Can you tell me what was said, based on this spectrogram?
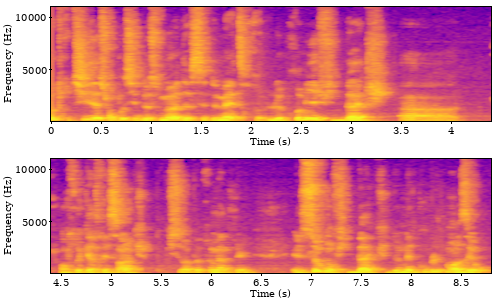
L'autre utilisation possible de ce mode, c'est de mettre le premier feedback entre 4 et 5, pour qu'il soit à peu près maintenu, et le second feedback de le mettre complètement à 0.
